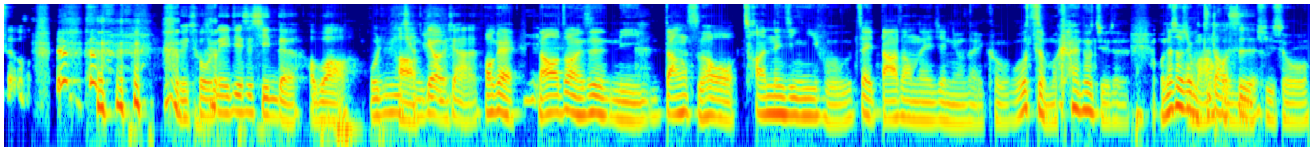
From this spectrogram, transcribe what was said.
什么？没错，那件是新的，好不好？我就是强调一下。OK，然后重点是你当时候穿那件衣服，再搭上那件牛仔裤，我怎么看都觉得，我那时候就马上回你去说，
